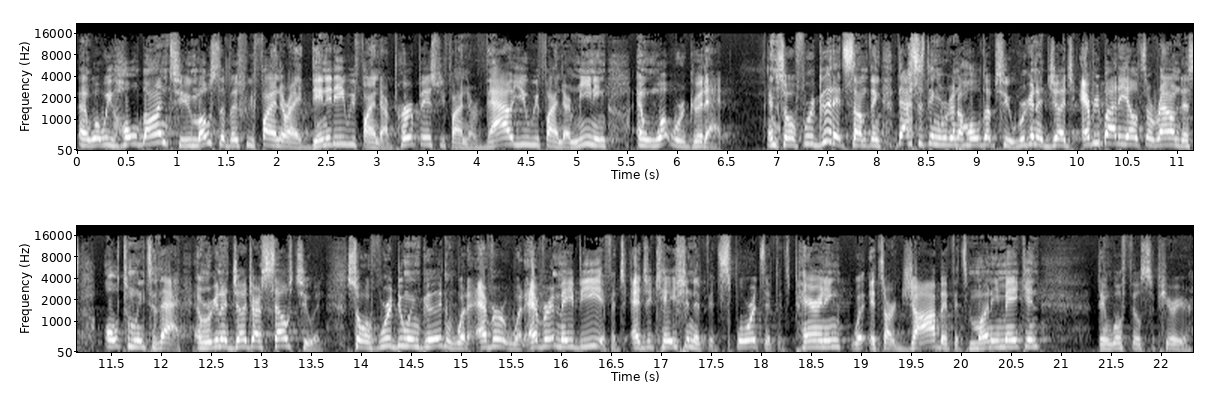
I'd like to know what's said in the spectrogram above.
And what we hold on to, most of us, we find our identity, we find our purpose, we find our value, we find our meaning, and what we're good at. And so, if we're good at something, that's the thing we're going to hold up to. We're going to judge everybody else around us ultimately to that, and we're going to judge ourselves to it. So, if we're doing good, whatever, whatever it may be, if it's education, if it's sports, if it's parenting, it's our job, if it's money making, then we'll feel superior.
